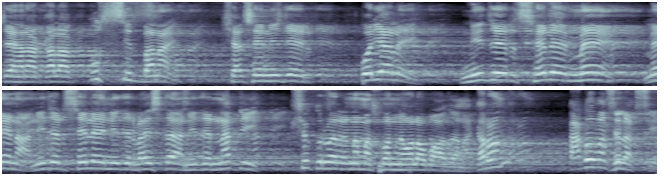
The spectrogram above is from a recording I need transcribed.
চেহারা কালা কুৎসিত বানায়। শেষে নিজের পরিয়ালে নিজের ছেলে, মেয়ে মেয়ে না, নিজের ছেলে, নিজের ভাইস্তা, নিজের নাতি শুক্রবারের নামাজ পড়নেওয়ালাও পাওয়া যায় না। কারণ আছে লাগছে।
